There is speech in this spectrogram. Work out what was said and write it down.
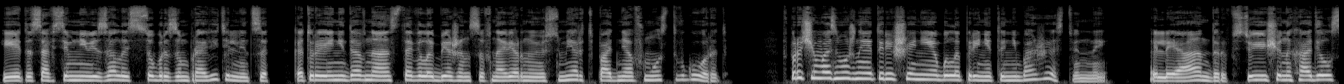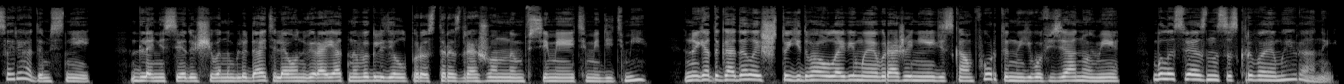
и это совсем не вязалось с образом правительницы, которая недавно оставила беженцев на верную смерть, подняв мост в город. Впрочем, возможно, это решение было принято небожественной. Леандр все еще находился рядом с ней. Для несведущего наблюдателя он, вероятно, выглядел просто раздраженным всеми этими детьми, но я догадалась, что едва уловимое выражение дискомфорта на его физиономии было связано со скрываемой раной.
